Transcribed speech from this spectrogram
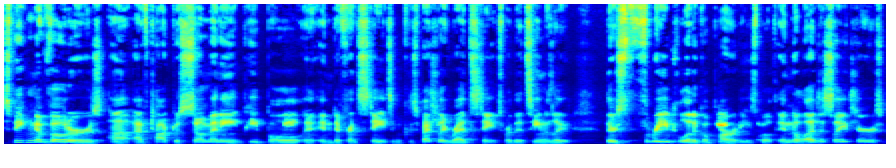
Speaking of voters, uh, I've talked with so many people in different states, especially red states, where it seems like there's three political parties, both in the legislatures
